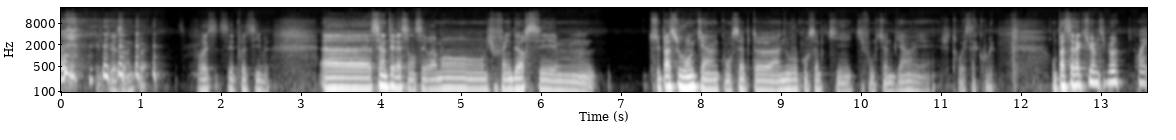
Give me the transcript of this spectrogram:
quelques-uns, quoi. C'est possi- C'est possible. Euh, c'est intéressant. C'est vraiment Viewfinder. C'est hum, c'est pas souvent qu'il y a un concept, un nouveau concept qui, qui fonctionne bien et j'ai trouvé ça cool. On passe à l'actu un petit peu? Oui.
